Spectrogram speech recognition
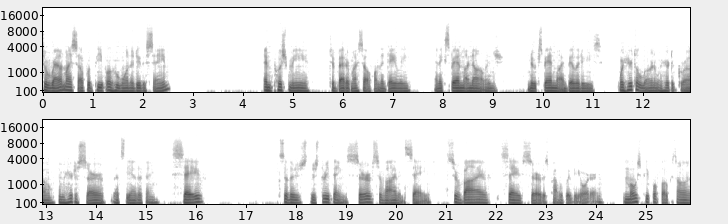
surround myself with people who want to do the same and push me to better myself on the daily and expand my knowledge and to expand my abilities. We're here to learn we're here to grow and we're here to serve. That's the other thing. Save so there's there's three things: serve, survive, and save. Survive, save, serve is probably the order. Most people focus on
